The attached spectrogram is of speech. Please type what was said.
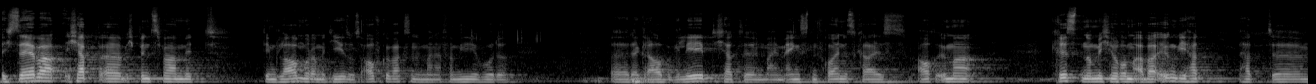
ich selber, ich, hab, äh, ich bin zwar mit dem Glauben oder mit Jesus aufgewachsen, in meiner Familie wurde äh, der Glaube gelebt. Ich hatte in meinem engsten Freundeskreis auch immer Christen um mich herum, aber irgendwie hat, hat, äh,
